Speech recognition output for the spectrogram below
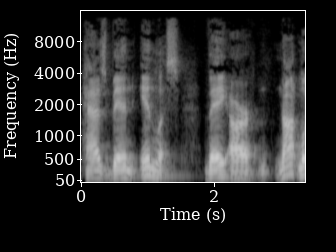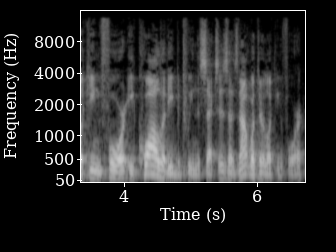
has been endless. They are not looking for equality between the sexes. That's not what they're looking for.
